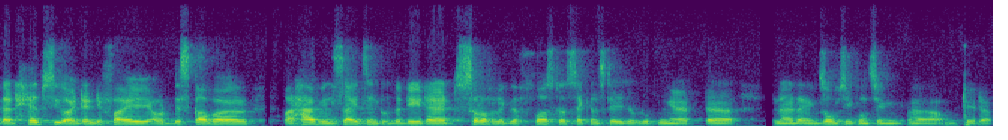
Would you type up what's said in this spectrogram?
that helps you identify or discover or have insights into the data at sort of like the first or second stage of looking at, uh, you know, at exome sequencing um, data.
